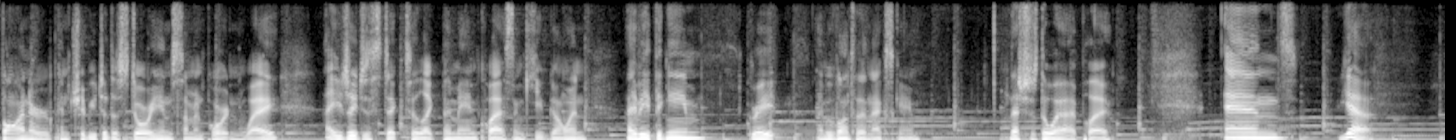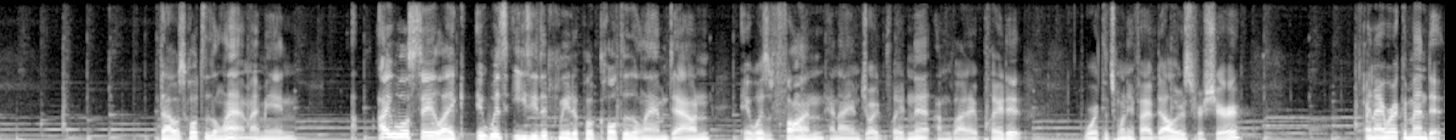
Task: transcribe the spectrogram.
fun or contribute to the story in some important way, I usually just stick to like the main quest and keep going. I beat the game, great. I move on to the next game. That's just the way I play. And yeah, that was Cult of the Lamb. I mean, I will say like it was easy for me to put Cult of the Lamb down. It was fun and I enjoyed playing it. I'm glad I played it worth the $25 for sure. And I recommend it.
